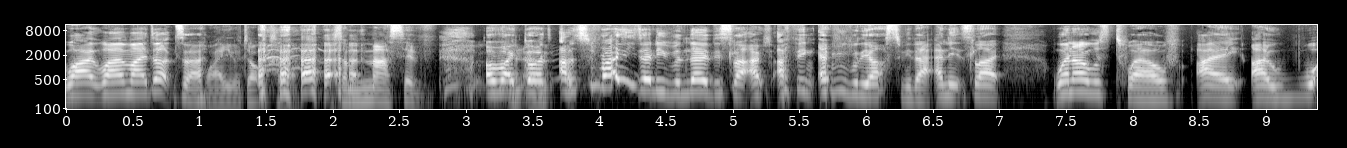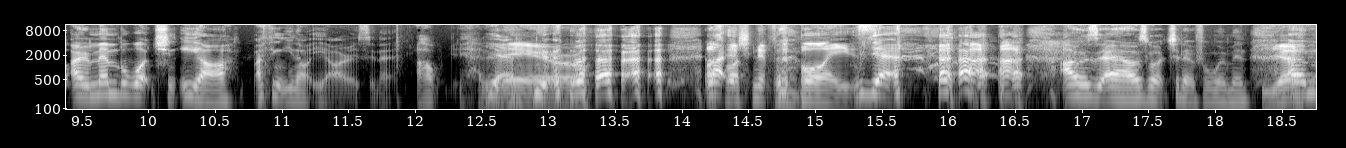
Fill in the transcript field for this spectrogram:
Why? Why am I a doctor? Why are you a doctor? It's a massive. Oh my god, I'm surprised you don't even know this. Like, I, I think everybody asked me that, and it's like when I was 12, I I, w- I remember watching ER. I think you know what ER is, isn't it? Oh, hello. Yeah. I was Like- watching it for the boys. Yeah, I was I was watching it for women. Yeah. Um,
